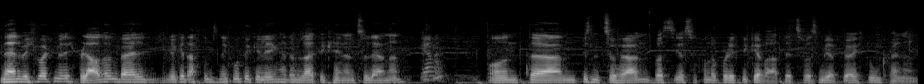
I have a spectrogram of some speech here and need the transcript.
Nein, aber ich wollte mir nicht plaudern, weil wir gedacht haben, es ist eine gute Gelegenheit, um Leute kennenzulernen. Gerne. Und ähm, ein bisschen zu hören, was ihr so von der Politik erwartet, was wir für euch tun können.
